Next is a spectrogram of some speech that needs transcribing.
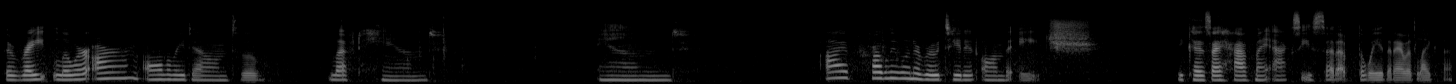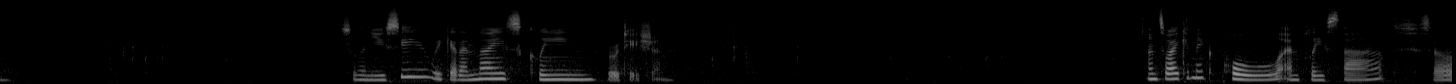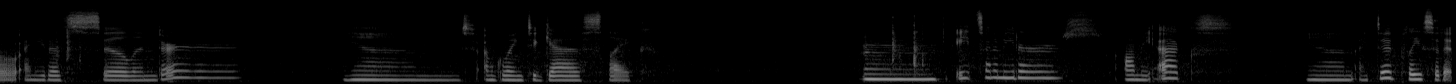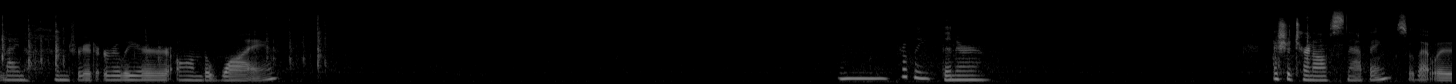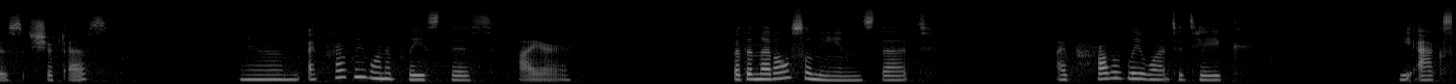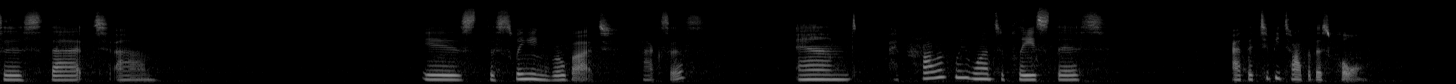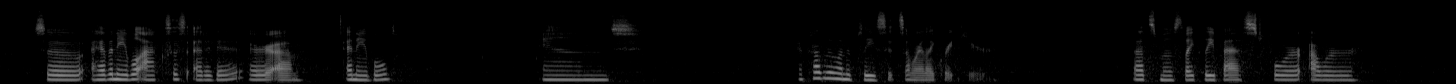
the right lower arm all the way down to the left hand. And I probably want to rotate it on the H because I have my axes set up the way that I would like them. So then you see we get a nice clean rotation. And so I can make a pole and place that. So I need a cylinder. And I'm going to guess like mm, 8 centimeters on the X. And I did place it at 900 earlier on the Y. Mm, probably thinner. I should turn off snapping, so that was Shift S. And I probably want to place this higher. But then that also means that I probably want to take the axis that, um, is the swinging robot axis. And probably want to place this at the tippy top of this pole. So I have enable axis edited or um, enabled, and I probably want to place it somewhere like right here. That's most likely best for our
